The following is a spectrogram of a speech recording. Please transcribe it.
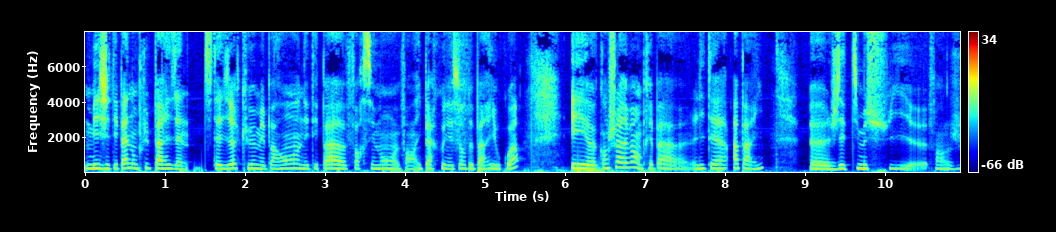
mais j'étais pas non plus parisienne. C'est-à-dire que mes parents n'étaient pas forcément, enfin hyper connaisseurs de Paris ou quoi. Et euh, quand je suis arrivée en prépa littéraire à Paris. j'étais- me suis, enfin, je-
